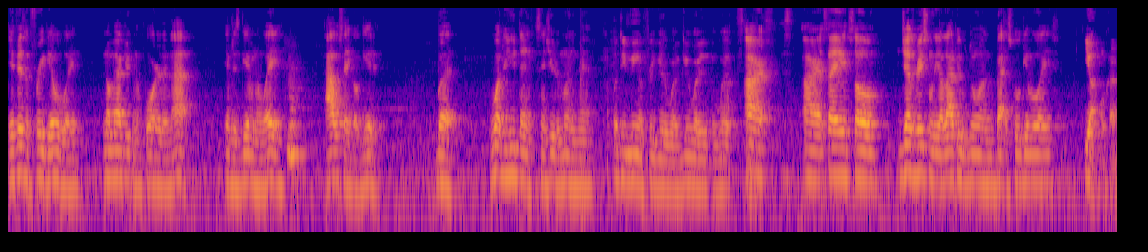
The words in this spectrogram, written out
If it's a free giveaway, no matter if you can afford it or not, if it's given away, I would say go get it. But what do you think since you're the money man? What do you mean a free giveaway? Giveaway what? All right, all right. Say so. Just recently, a lot of people doing back to school giveaways, Yeah. Okay.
